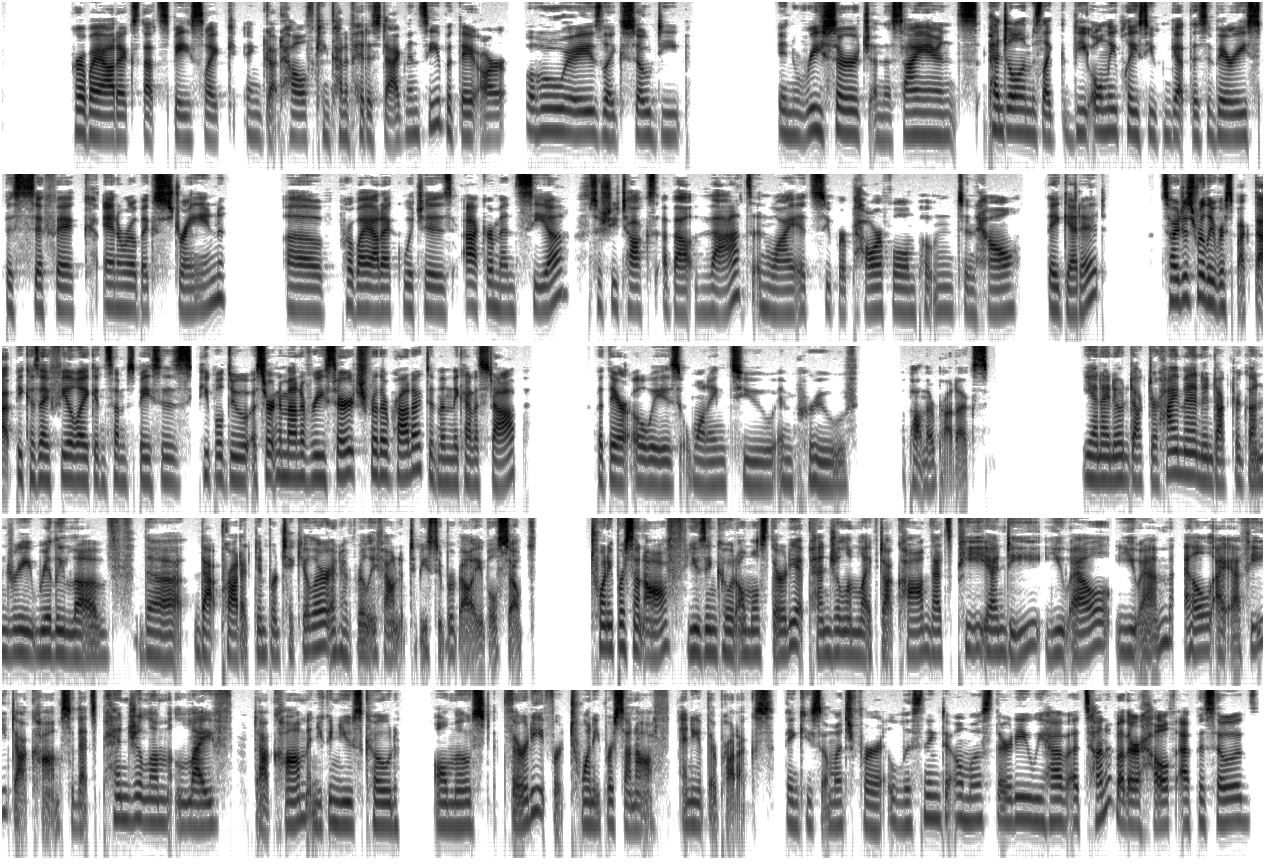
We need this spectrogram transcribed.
probiotics, that space like in gut health can kind of hit a stagnancy, but they are always like so deep in research and the science. Pendulum is like the only place you can get this very specific anaerobic strain of probiotic, which is Akkermansia. So she talks about that and why it's super powerful and potent and how they get it. So I just really respect that because I feel like in some spaces, people do a certain amount of research for their product and then they kind of stop, but they are always wanting to improve upon their products. Yeah, and I know Dr. Hyman and Dr. Gundry really love the that product in particular and have really found it to be super valuable. So 20% off using code almost 30 at pendulumlife.com. That's P E N D U L U M L I F E.com. So that's pendulumlife.com. And you can use code almost 30 for 20% off any of their products. Thank you so much for listening to Almost 30. We have a ton of other health episodes.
